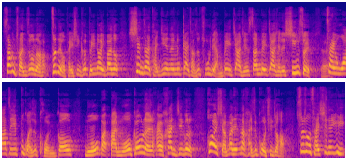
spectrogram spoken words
上传之后呢，真的有培训，可培训到一半的时候，现在台积电那边盖厂是出两倍价钱、三倍价钱的薪水，在挖这些不管是捆工、模板板模工人，还有焊接工人，后来想半天，那还是过去就好，所以说才现在遇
